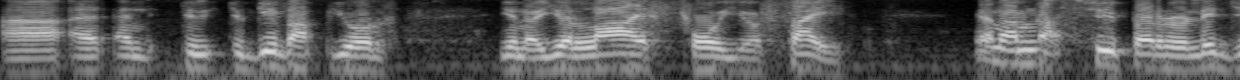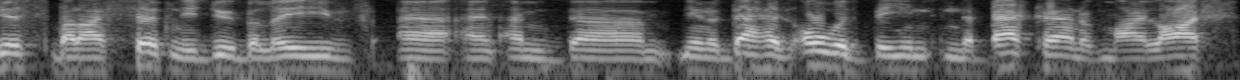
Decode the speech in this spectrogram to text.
uh, and, and to, to give up your, you know, your life for your faith. And I'm not super religious, but I certainly do believe, uh, and, and um, you know, that has always been in the background of my life.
